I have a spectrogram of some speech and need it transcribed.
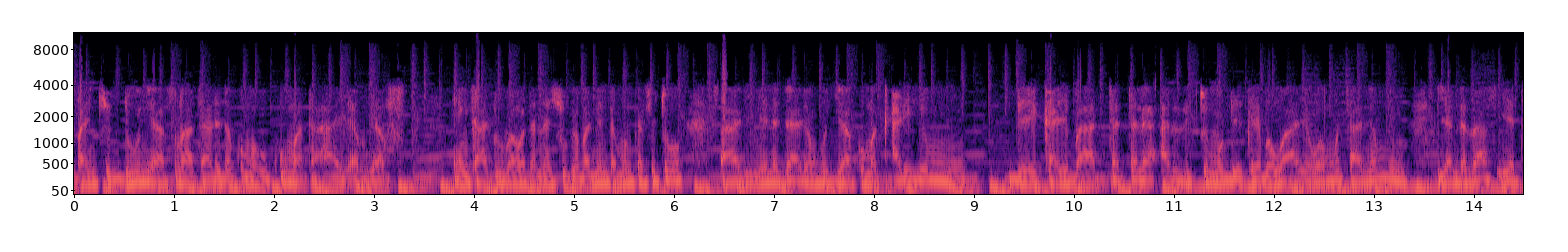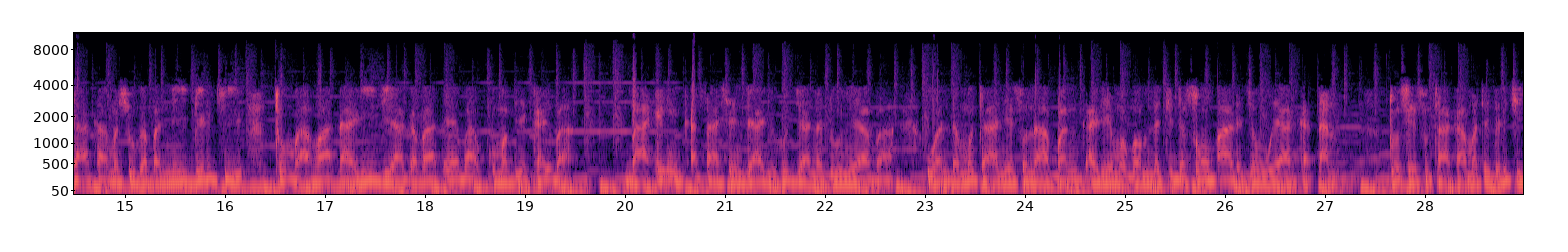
bankin duniya suna tare da kuma hukuma ta imf in ka duba waɗannan shugabannin da mun ka fito tsari ne na jarin hujja kuma ƙarhinmu bai kai ba. Tattalin arzikinmu bai kai ba. Wayewan mutanenmu yanda za su iya taka ma shugabanni birki tun ba a faɗa rijiya gaba ɗaya ba kuma bai kai ba. Ba irin ƙasashen jari hujja na duniya ba wanda mutane suna bankare ma gwamnati da sun fara jin wuya kaɗan. To sai su taka mata birki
